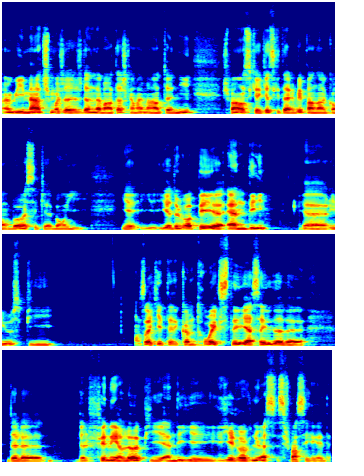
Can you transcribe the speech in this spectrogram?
un, rematch, moi je, donne l'avantage quand même à Anthony. Je pense que qu'est-ce qui est arrivé pendant le combat, c'est que bon, il, il, a, il euh, Andy, euh, Rius, puis on dirait qu'il était comme trop excité. Il a essayé de le, de le, de le finir là, puis Andy il est, revenu. je pense que c'est 10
